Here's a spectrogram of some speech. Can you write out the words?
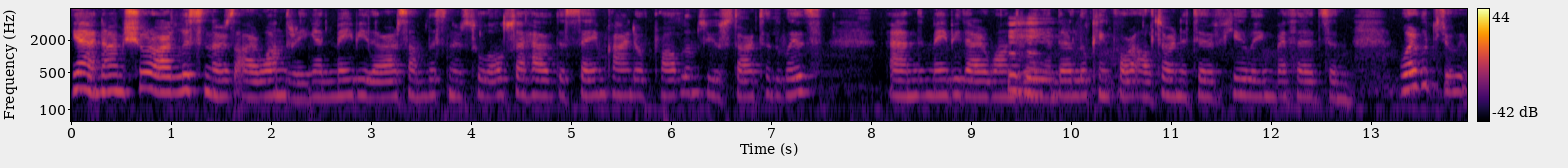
Yeah, and I'm sure our listeners are wondering, and maybe there are some listeners who also have the same kind of problems you started with, and maybe they're wondering mm-hmm. and they're looking for alternative healing methods. And where would you,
